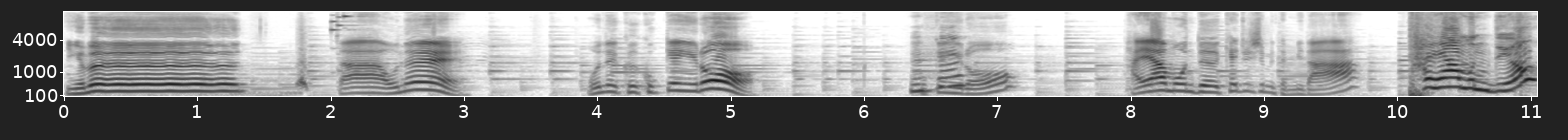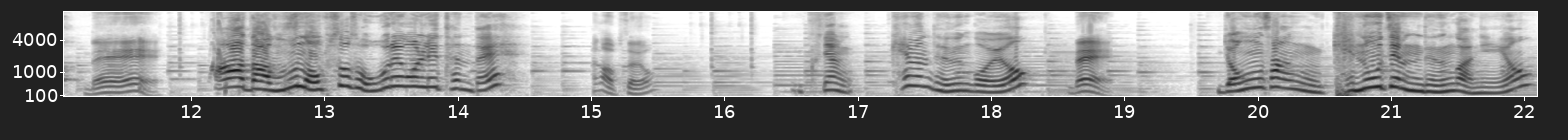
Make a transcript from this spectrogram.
이겸은 자 오늘 오늘 그 곡괭이로 곡괭이로 다이아몬드 캐주시면 됩니다. 다이아몬드요? 네. 아, 나 운 없어서 오래 걸릴 텐데. 상관없어요. 그냥 캐면 되는 거예요? 네. 영상 개노잼 되는 거 아니에요?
